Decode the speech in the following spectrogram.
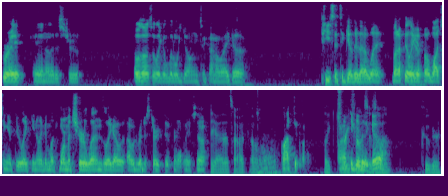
Right? Yeah, no, that is true. I was also like a little young to kind of like uh piece it together that way. But I feel like Yeah. if I'm watching it through like you know like a much more mature lens, like I would I would register it differently. So Yeah, that's how I felt. I'll have to. Like I'll have Tree to give it Trunks a is go. a cougar.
